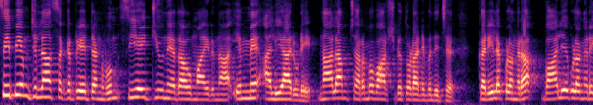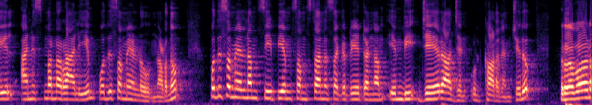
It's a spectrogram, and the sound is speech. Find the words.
സി പി എം ജില്ലാ സെക്രട്ടേറിയറ്റ് അംഗവും സി ഐ ടി യു നേതാവുമായിരുന്ന എം എ അലിയാരുടെ നാലാം ചരമവാർഷികത്തോടനുബന്ധിച്ച് കരീലക്കുളങ്ങര വാലിയകുളങ്ങരയിൽ അനുസ്മരണ റാലിയും പൊതുസമ്മേളനവും നടന്നു. പൊതുസമ്മേളനം സി പി എം സംസ്ഥാന സെക്രട്ടേറിയറ്റ് അംഗം എം വി ജയരാജൻ ഉദ്ഘാടനം ചെയ്തു. റവാഡ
